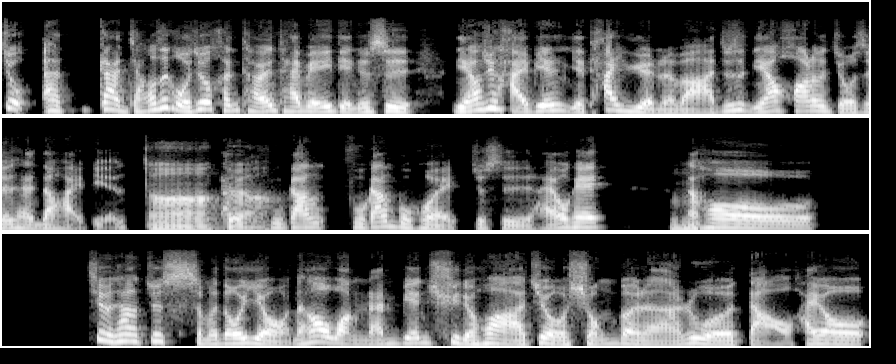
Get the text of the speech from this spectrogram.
就啊，干讲到这个，我就很讨厌台北一点，就是你要去海边也太远了吧？就是你要花那么久时间才能到海边。啊，对啊。福冈福冈不会，就是还 OK。然后基本上就什么都有。然后往南边去的话，就有熊本啊、鹿儿岛，还有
